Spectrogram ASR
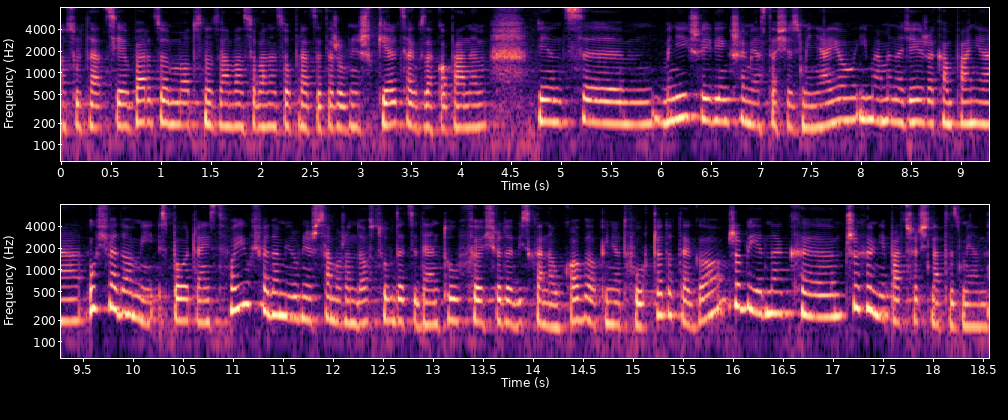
konsultacje. Bardzo mocno zaawansowane są prace też również w Kielcach, w Zakopanem, więc mniejsze i większe miasta się zmieniają i mamy nadzieję, że kampania uświadomi społeczeństwo i uświadomi również samorządowców, decydentów, środowiska naukowe, opiniotwórcze do tego, żeby jednak e, przychylnie patrzeć na te zmiany.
